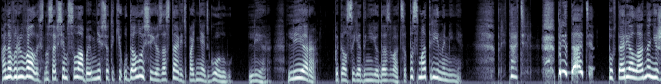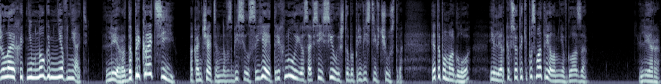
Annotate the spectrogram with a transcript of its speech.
Она вырывалась, но совсем слабо, и мне все-таки удалось ее заставить поднять голову. «Лера, Лера!» — пытался я до нее дозваться. «Посмотри на меня!» «Предатель! Предатель!» — повторяла она, не желая хоть немного мне внять. «Лера, да прекрати!» Окончательно взбесился я и тряхнул ее со всей силой, чтобы привести в чувство. Это помогло, и Лерка все-таки посмотрела мне в глаза. «Лера,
